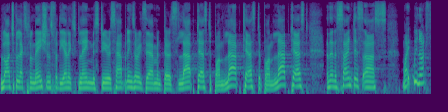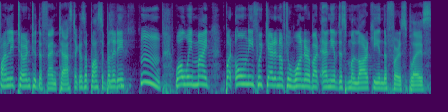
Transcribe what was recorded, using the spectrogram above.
logical explanations for the unexplained mysterious happenings are examined. There's lab test upon lab test upon lab test. And then a scientist asks, might we not finally turn to the fantastic as a possibility? hmm, well, we might, but only if we cared enough to wonder about any of this malarkey in the first place.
